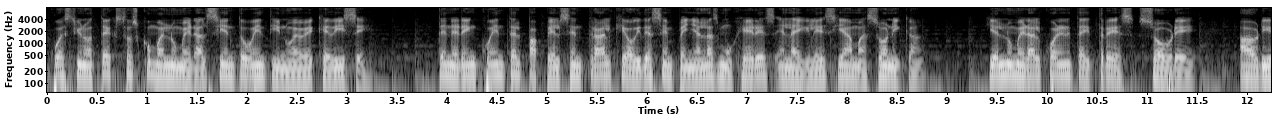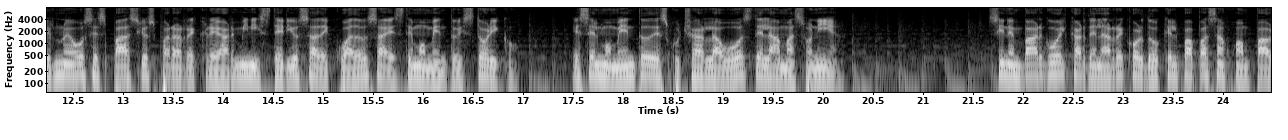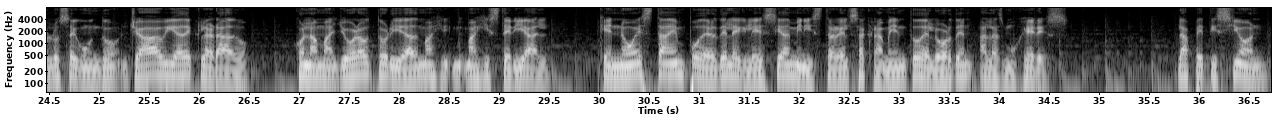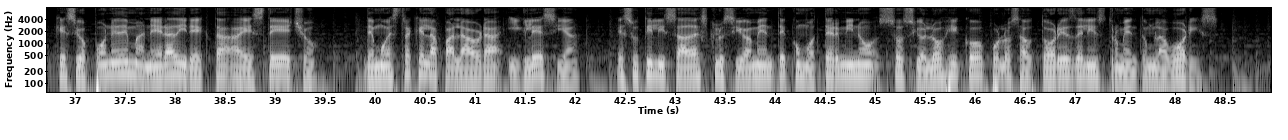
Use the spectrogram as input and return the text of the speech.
Cuestionó textos como el numeral 129 que dice, tener en cuenta el papel central que hoy desempeñan las mujeres en la iglesia amazónica y el numeral 43 sobre abrir nuevos espacios para recrear ministerios adecuados a este momento histórico. Es el momento de escuchar la voz de la Amazonía. Sin embargo, el cardenal recordó que el Papa San Juan Pablo II ya había declarado, con la mayor autoridad magisterial, que no está en poder de la Iglesia administrar el sacramento del orden a las mujeres. La petición, que se opone de manera directa a este hecho, demuestra que la palabra iglesia es utilizada exclusivamente como término sociológico por los autores del Instrumentum Laboris,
